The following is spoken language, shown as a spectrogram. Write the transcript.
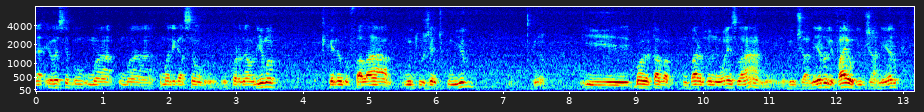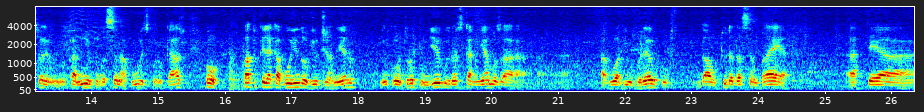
É, eu recebo uma, uma, uma ligação do, do Coronel Lima querendo falar muito urgente comigo. Né? E, bom, eu estava com várias reuniões lá no Rio de Janeiro, ele vai ao Rio de Janeiro, olha, eu caminho com você na rua, se for o caso. Bom, o fato é que ele acabou indo ao Rio de Janeiro, encontrou comigo, nós caminhamos a, a, a rua Rio Branco, da altura da Assembleia até a,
